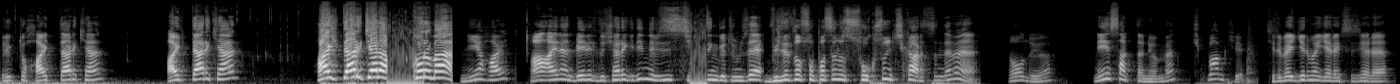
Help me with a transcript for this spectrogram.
Click to hide derken. Hide derken. Hide derken korum ha. Niye hide? Ha aynen Beril dışarı gideyim de bizi siktin götümüze. Vileda sopasını soksun çıkarsın değil mi? Ne oluyor? Neye saklanıyorum ben? Çıkmam ki. Tribe girme gereksiz yere.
